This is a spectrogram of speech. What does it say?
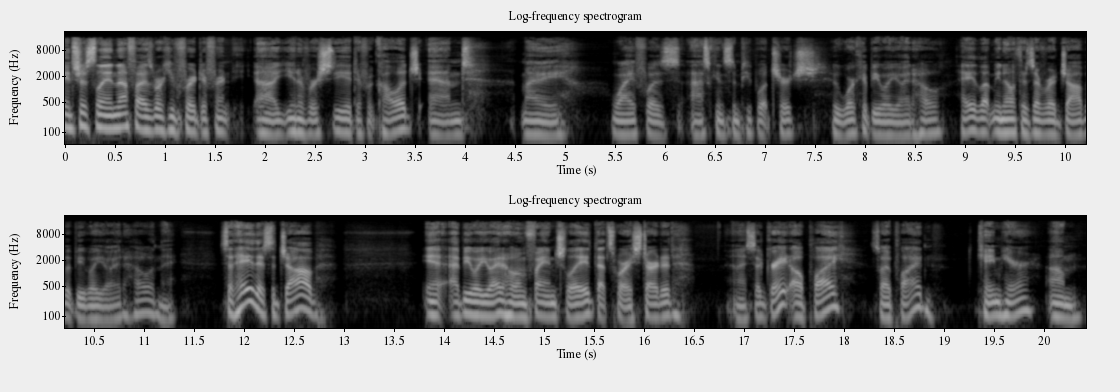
Interestingly enough, I was working for a different uh, university, a different college, and my wife was asking some people at church who work at BYU Idaho, hey, let me know if there's ever a job at BYU Idaho. And they said, hey, there's a job at BYU Idaho in financial aid. That's where I started. And I said, great, I'll apply. So I applied, came here. Um,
